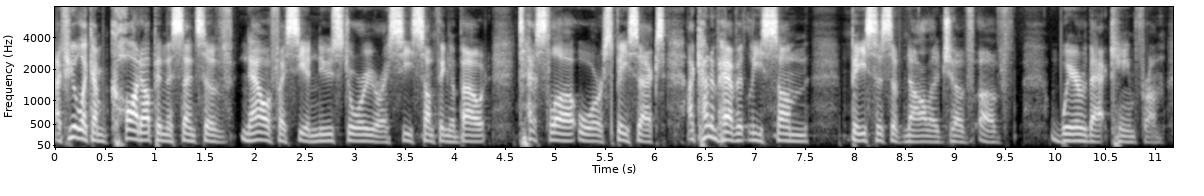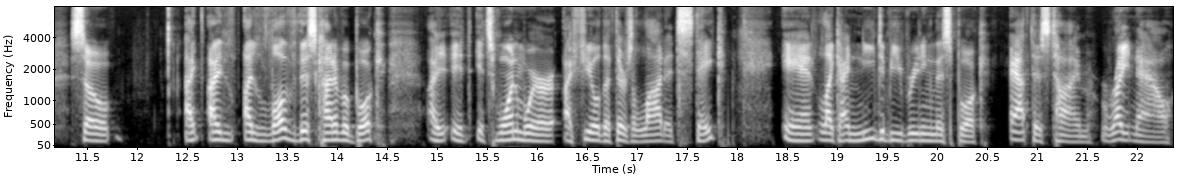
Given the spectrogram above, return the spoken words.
i feel like i'm caught up in the sense of now if i see a news story or i see something about tesla or spacex i kind of have at least some basis of knowledge of of where that came from. So I, I, I love this kind of a book. I, it, it's one where I feel that there's a lot at stake. And like, I need to be reading this book at this time right now,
